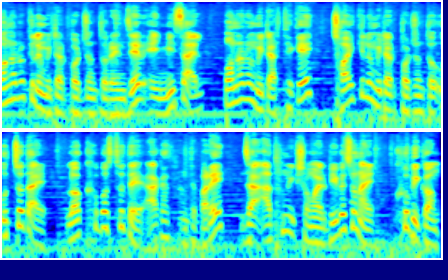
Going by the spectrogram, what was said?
পনেরো কিলোমিটার পর্যন্ত রেঞ্জের এই মিসাইল পনেরো মিটার থেকে ছয় কিলোমিটার পর্যন্ত উচ্চতায় লক্ষ্যবস্তুতে আঘাত হানতে পারে, যা আধুনিক সময়ের বিবেচনায় খুবই কম।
